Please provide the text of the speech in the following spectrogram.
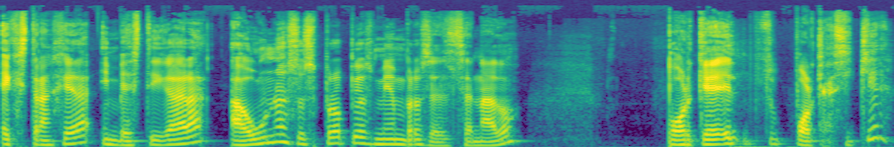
extranjera investigara a uno de sus propios miembros del Senado porque, él- porque así quiere.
